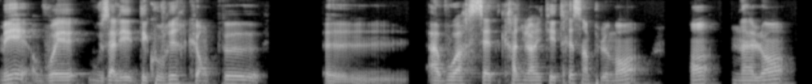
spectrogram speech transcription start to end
mais vous, allez découvrir qu'on peut euh, avoir cette granularité très simplement en allant,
